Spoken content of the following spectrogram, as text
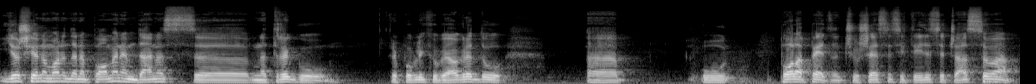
još jedno moram da napomenem, danas na trgu Republike u Beogradu u pola pet, znači u 16.30 časova,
